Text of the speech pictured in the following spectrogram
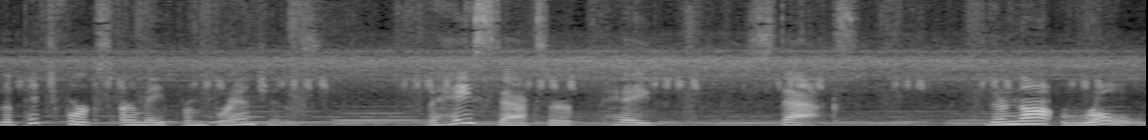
the pitchforks are made from branches. The haystacks are hay stacks. They're not rolled.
